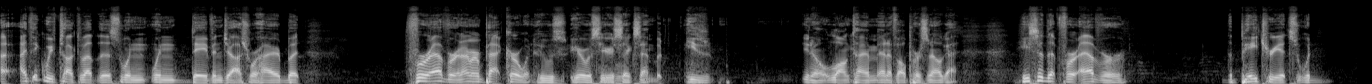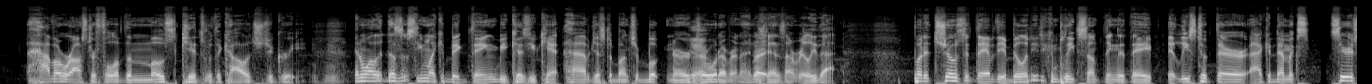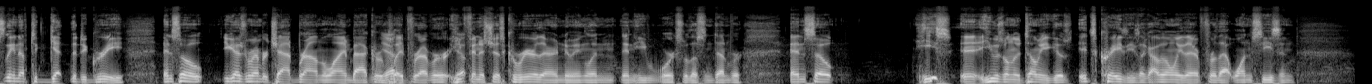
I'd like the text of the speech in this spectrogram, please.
I, I think we've talked about this when when Dave and Josh were hired, but. Forever, and I remember Pat Kirwan, who was here with Sirius mm-hmm. XM, but he's, you know, longtime NFL personnel guy. He said that forever, the Patriots would have a roster full of the most kids with a college degree. Mm-hmm. And while it doesn't seem like a big thing because you can't have just a bunch of book nerds Yeah. or whatever, and I understand it's not really that, but it shows that they have the ability to complete something that they at least took their academics seriously enough to get the degree. And so you guys remember Chad Brown, the linebacker who Yep. played forever. He Yep. finished his career there in New England, and he works with us in Denver. And so he's he was on the tell me he goes it's crazy he's like i was only there for that one season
